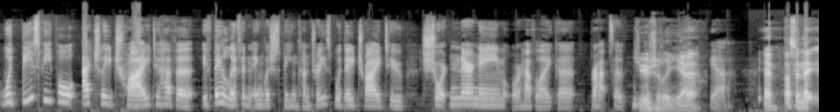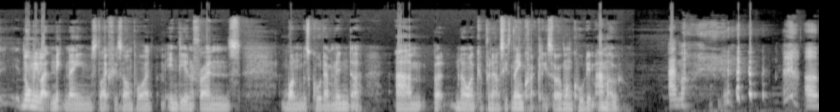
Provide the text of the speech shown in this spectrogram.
would these people actually try to have a if they live in English speaking countries, would they try to shorten their name or have like a perhaps a Usually, yeah. yeah. Yeah, that's in there. Normally, like nicknames, like for example, I had Indian friends. One was called Amlinda, um, but no one could pronounce his name correctly, so everyone called him Ammo. I'm. um,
